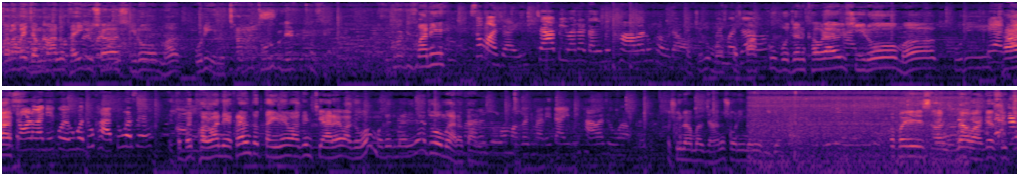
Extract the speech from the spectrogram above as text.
ચલો ભાઈ જમવાનું થઈ ગયું છે. શીરો મગ પૂરી થોડુંક લેટ થશે. માની? શું મજા આવી? ચા પીવાના ટાઈમે ખાવાનું ખવડાવો. પેલું મસ્ત પાક્કું ભોજન ખવડાવ્યું. શીરો મગ પૂરી છાસ ત્રણ વાગે કોઈ એવું બધું ખાતું હશે? એ તો ભાઈ ફરવા નીકળ્યા ને તો ત્રણે વાગે ને ચારે વાગે હો મગજ મારી ના જો મારા મારે તારે. જો મગજ મારી ટાઈમે ખાવા જોવા આપણે. કશું ના મળે જાણે સોની મળી તો ભાઈ સાંજના વાગે છે છ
